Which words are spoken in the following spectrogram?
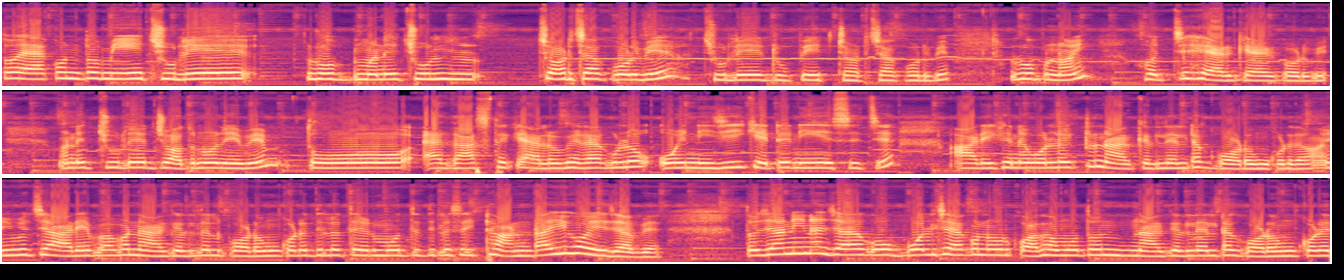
তো এখন তো মেয়ে চুলে রূপ মানে চুল চর্চা করবে, চুলের রূপের চর্চা করবে। রূপ নয়, হচ্ছে হেয়ার কেয়ার করবে। মানে চুলের যত্ন নেবে। তো গাছ থেকে অ্যালোভেরাগুলো ওই নিজেই কেটে নিয়ে এসেছে। আর এখানে বলল একটু নারকেল তেলটা গরম করে দাও। আমি বলছি, আরে বাবা, নারকেল তেল গরম করে দিলে তো এর মধ্যে দিলে সেই ঠান্ডাই হয়ে যাবে। তো জানি না যা ও বলছে এখন ওর কথা মতন নারকেল তেলটা গরম করে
